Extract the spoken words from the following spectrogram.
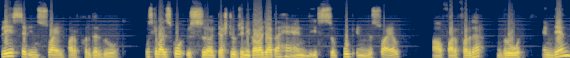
placed in soil for further growth उसके बाद इसको इस टेस्ट ट्यूब से निकाला जाता है and it's put in the soil for further growth and then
